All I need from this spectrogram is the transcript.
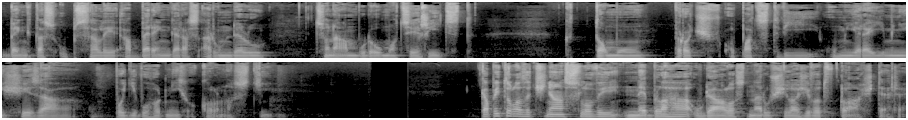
Bengta z Upsaly a Berengara z Arundelu, co nám budou moci říct k tomu, proč v opatství umírají mniši za podivuhodných okolností. Kapitola začíná slovy Neblahá událost narušila život v klášteře.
